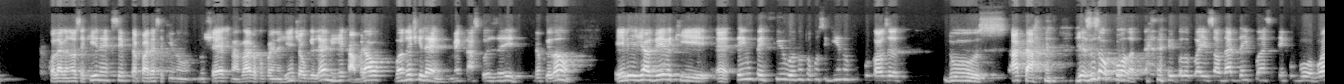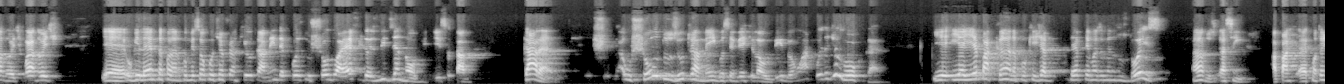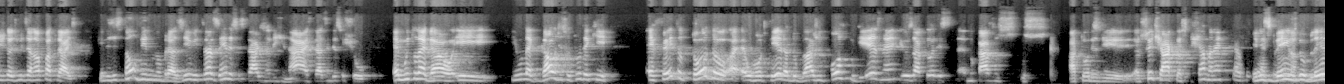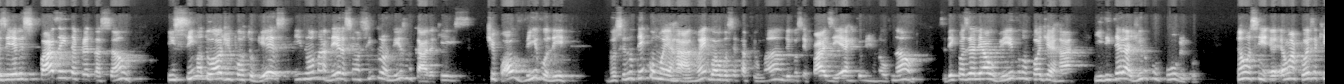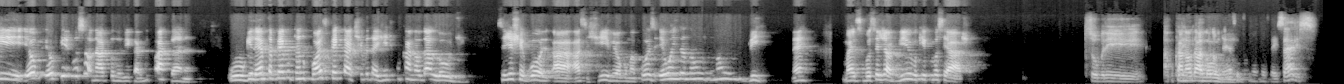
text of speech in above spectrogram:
colega nosso aqui, né, que sempre aparece aqui no, no chat, nas lives, acompanhando a gente, é o Guilherme G. Cabral. Boa noite, Guilherme. Como é que tá as coisas aí? Tranquilão? Ele já veio aqui, é, tem um perfil, eu não estou conseguindo por causa dos. Ah, tá. Jesus Alcoólatra. Ele colocou aí, saudade da infância, tempo boa, boa noite, boa noite. É, o Guilherme está falando, começou a curtir a franquia Ultraman depois do show do AF de 2019. Isso tava. Cara, o show dos Ultraman, você vê aquilo ao vivo, é uma coisa de louco, cara. E, e aí é bacana, porque já deve ter mais ou menos uns dois anos, assim, a part, é, contando de 2019 para trás, eles estão vindo no Brasil e trazendo esses trajes originais, trazendo esse show. É muito legal. E, e o legal disso tudo é que é feito todo é, o roteiro, a dublagem em português, né? E os atores, né, no caso, os, os atores de. É, switch actors que chama, né? É, eles veem os dublês e eles fazem a interpretação em cima do áudio em português e de uma maneira, assim, um sincronismo, cara, que, tipo, ao vivo ali você não tem como errar. Não é igual você está filmando e você faz e erra e filma de novo. Não. Você tem que fazer ali ao vivo, não pode errar. E interagindo com o público. Então, assim, é, é uma coisa que eu, eu fiquei emocionado quando vi, cara. Muito bacana. O Guilherme está perguntando qual a expectativa da gente com o canal da Load. Você já chegou a assistir, ver alguma coisa? Eu ainda não, não vi, né? Mas você já viu? O que, que você acha? Sobre o canal da Load. Das séries?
